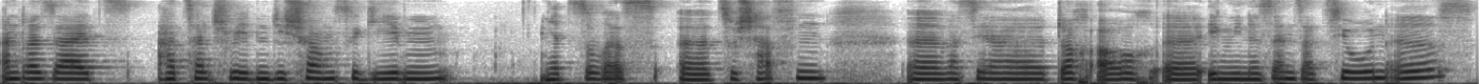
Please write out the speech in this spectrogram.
Andererseits hat es halt Schweden die Chance gegeben, jetzt sowas äh, zu schaffen äh, was ja doch auch äh, irgendwie eine Sensation ist.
